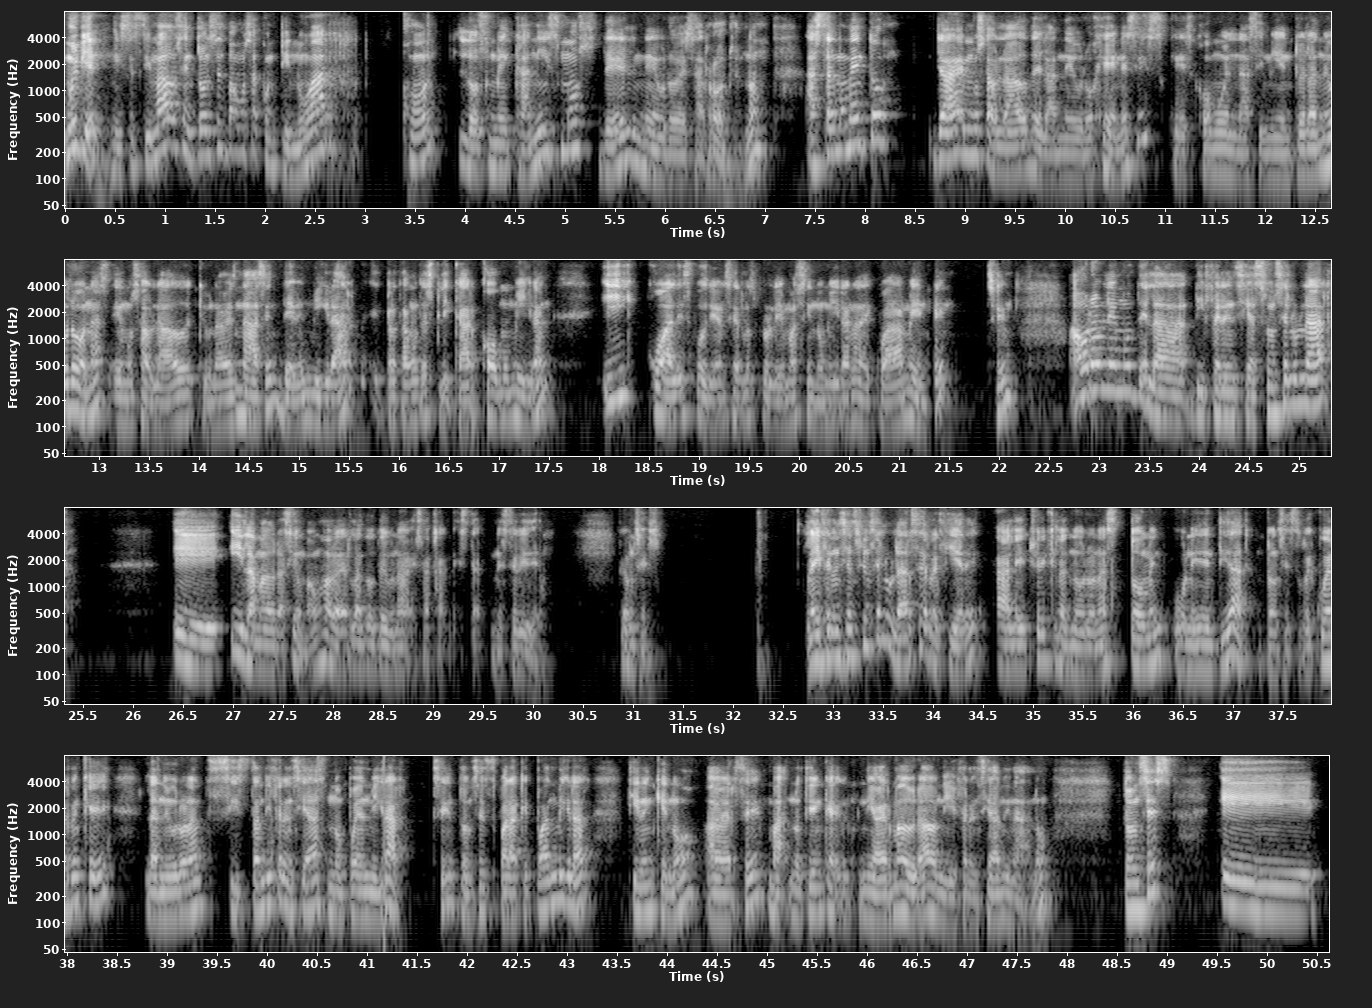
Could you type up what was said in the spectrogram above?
Muy bien, mis estimados, entonces vamos a continuar con los mecanismos del neurodesarrollo, ¿no? Hasta el momento ya hemos hablado de la neurogénesis, que es como el nacimiento de las neuronas. Hemos hablado de que una vez nacen deben migrar. Eh, tratamos de explicar cómo migran y cuáles podrían ser los problemas si no migran adecuadamente. ¿sí? Ahora hablemos de la diferenciación celular eh, y la maduración. Vamos a ver las dos de una vez acá en este, en este video. Entonces, la diferenciación celular se refiere al hecho de que las neuronas tomen una identidad. Entonces, recuerden que las neuronas, si están diferenciadas, no pueden migrar. ¿sí? Entonces, para que puedan migrar, tienen que no haberse, no tienen que ni haber madurado, ni diferenciado, ni nada, ¿no? Entonces, eh,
